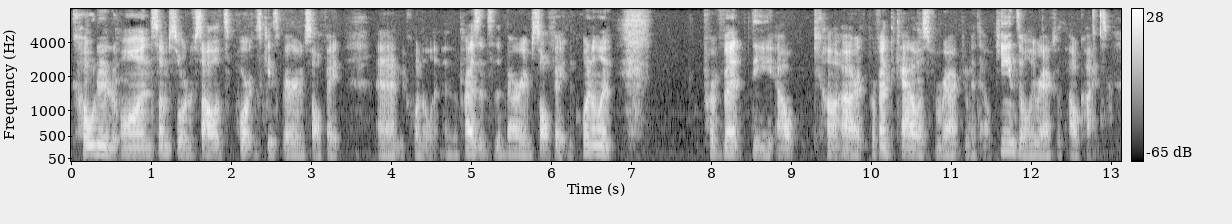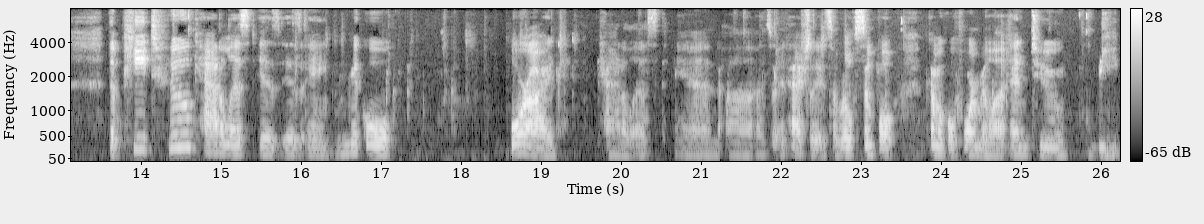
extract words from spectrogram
coated on some sort of solid support, in this case barium sulfate and quinoline, and the presence of the barium sulfate and the quinoline prevent the al uh, prevent the catalyst from reacting with alkenes, it only reacts with alkynes. The P2 catalyst is is a nickel boride catalyst, and, uh, and so it actually it's a real simple chemical formula N2B.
